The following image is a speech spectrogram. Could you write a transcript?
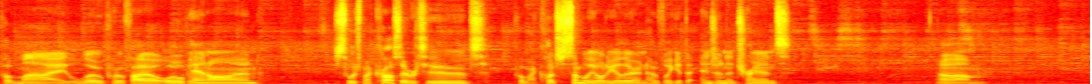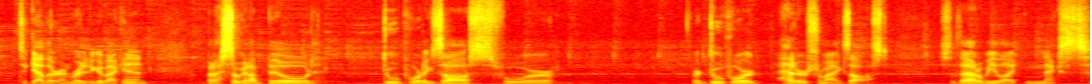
put my low profile oil pan on, switch my crossover tubes, put my clutch assembly all together, and hopefully get the engine and trans um, together and ready to go back in. But I still gotta build dual port exhausts for, or dual port headers for my exhaust. So that'll be like next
